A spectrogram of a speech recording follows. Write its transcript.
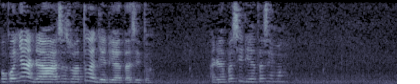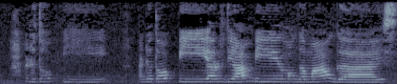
Pokoknya ada sesuatu aja di atas itu. Ada apa sih di atas emang? Ada topi. Ada topi, harus diambil. Mau nggak mau, guys.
